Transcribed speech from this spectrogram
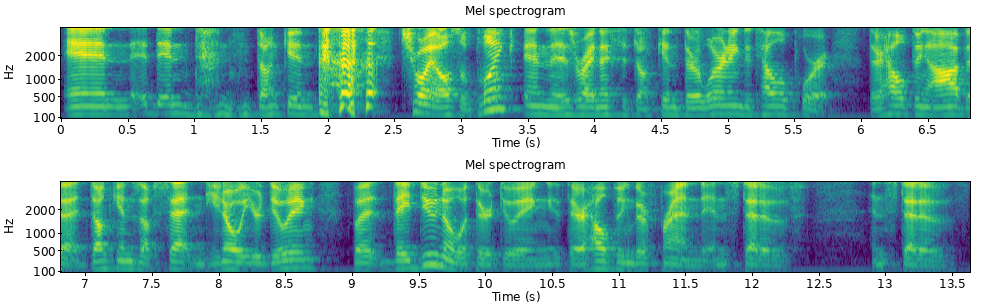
And and Duncan, Troy also blink and is right next to Duncan. They're learning to teleport. They're helping Abed. Duncan's upset, and do you know what you're doing? But they do know what they're doing. They're helping their friend instead of instead of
